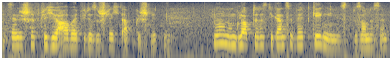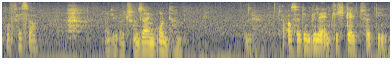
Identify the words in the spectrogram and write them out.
Hat seine schriftliche Arbeit wieder so schlecht abgeschnitten. Ja, nun glaubt er, dass die ganze Welt gegen ihn ist, besonders sein Professor. Ja, der wird schon seinen Grund haben. Außerdem will er endlich Geld verdienen.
